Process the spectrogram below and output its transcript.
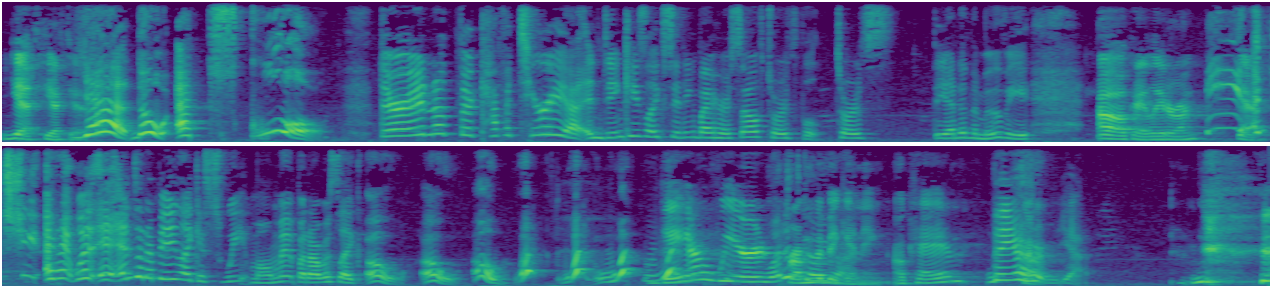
Yes, yes, yes. Yeah, no, at school. They're in the cafeteria, and Dinky's like sitting by herself towards the towards the end of the movie. Oh, okay, later on. Yeah. And she and it, it ended up being like a sweet moment, but I was like, oh, oh, oh, what, what, what? what? They are weird What from the going on? beginning, okay? They are, yeah.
